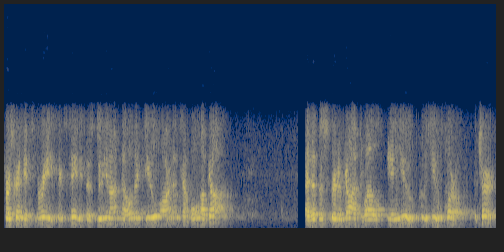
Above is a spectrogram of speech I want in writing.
1 Corinthians 3, 16, he says, Do you not know that you are the temple of God? And that the Spirit of God dwells in you. Who's you? Plural. The church.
